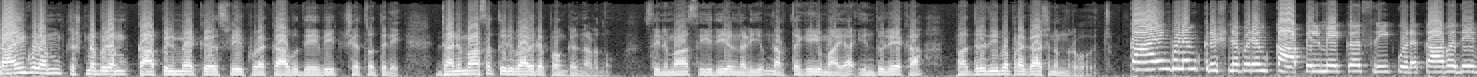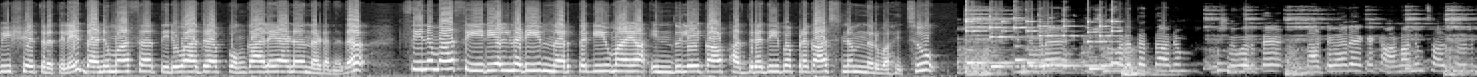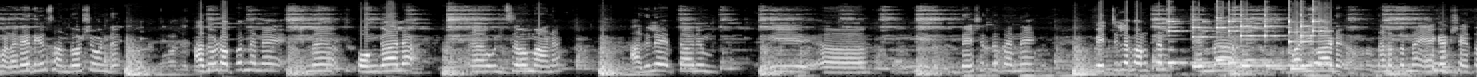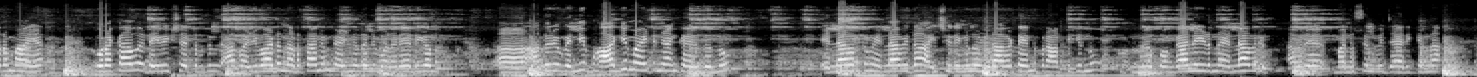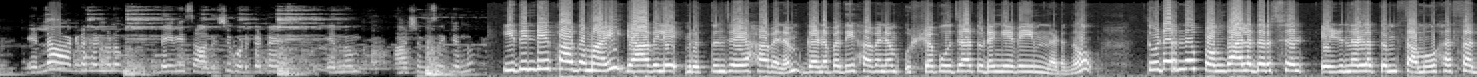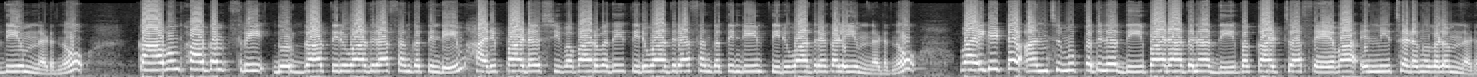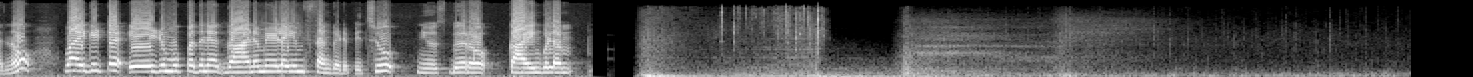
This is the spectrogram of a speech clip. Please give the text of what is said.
കായംകുളം കൃഷ്ണപുരം കാപ്പിൽമേക്ക് ശ്രീ കുറക്കാവ് ദേവി ക്ഷേത്രത്തിലെ ധനുമാസ തിരുവാതിര പൊങ്കൽ നടന്നു. Cinema serial നടിയും നർത്തകിയുമായ ഇന്ദുലേഖ ഭദ്രദീപ പ്രകാശനം നിർവഹിച്ചു. കായംകുളം കൃഷ്ണപുരം കാപ്പിൽമേക്ക് ശ്രീ കുറക്കാവ് ദേവി ക്ഷേത്രത്തിലെ ധനുമാസ തിരുവാതിര പൊങ്കാലയാണ് നടന്നത്. സിനിമ സീരിയൽ നടിയും നർത്തകിയുമായ ഇന്ദുലേഖ ഭദ്രദീപ പ്രകാശനം നിർവഹിച്ചു. കൃഷ്ണപുരത്തെത്താനും കൃഷ്ണപുരത്തെ നാട്ടുകാരെയൊക്കെ കാണാനും സാധിച്ചതിൽ വളരെയധികം സന്തോഷമുണ്ട്. അതോടൊപ്പം തന്നെ ഇന്ന് പൊങ്കാല ഉത്സവമാണ്. അതിലെത്താനും ഈ ദേശത്ത് തന്നെ വെറ്റില പറത്തൽ എന്ന വഴിപാട് നടത്തുന്ന ഏക ക്ഷേത്രമായ കുറക്കാവ് ദേവീക്ഷേത്രത്തിൽ ആ വഴിപാട് നടത്താനും കഴിഞ്ഞതിൽ വളരെയധികം അതൊരു വലിയ ഭാഗ്യമായിട്ട് ഞാൻ കരുതുന്നു. എല്ലാവർക്കും എല്ലാവിധ ഐശ്വര്യങ്ങളും ഉണ്ടാവട്ടെ എന്ന് പ്രാർത്ഥിക്കുന്നു. ഇന്ന് പൊങ്കാലയിടുന്ന എല്ലാവരും അവർ മനസ്സിൽ വിചാരിക്കുന്ന എല്ലാ ആഗ്രഹങ്ങളും ദേവി സാധിച്ചു കൊടുക്കട്ടെ എന്നും ആശംസിക്കുന്നു. ഇതിന്റെ ഭാഗമായി രാവിലെ മൃത്യുഞ്ജയ ഹവനം ഗണപതി ഹവനം ഉഷപൂജ തുടങ്ങിയവയും നടന്നു. തുടർന്ന് പൊങ്കാല ദർശൻ എഴുന്നള്ളത്തും സമൂഹ സദ്യയും നടന്നു. കാവും ഭാഗം ശ്രീ ദുർഗ തിരുവാതിര സംഘത്തിന്റെയും ഹരിപ്പാട് ശിവപാർവതി തിരുവാതിര സംഘത്തിന്റെയും തിരുവാതിരകളിയും നടന്നു. വൈകിട്ട് അഞ്ചു മുപ്പതിന് ദീപാരാധന ദീപക്കാഴ്ച സേവ എന്നീ ചടങ്ങുകളും നടന്നു. വൈകിട്ട് ഏഴ് മുപ്പതിന് ഗാനമേളയും സംഘടിപ്പിച്ചു. News bureau Kayamkulam.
